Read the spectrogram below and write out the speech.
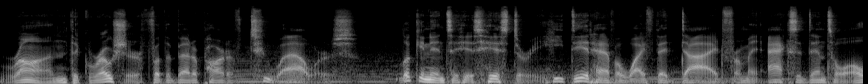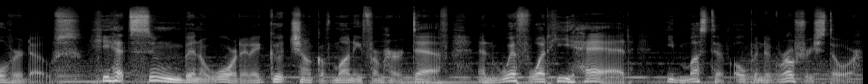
Ron, the grocer, for the better part of two hours. Looking into his history, he did have a wife that died from an accidental overdose. He had soon been awarded a good chunk of money from her death, and with what he had, he must have opened a grocery store.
